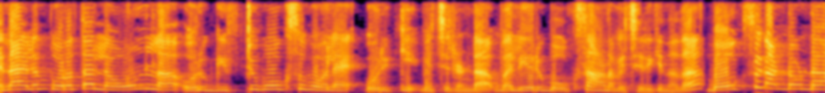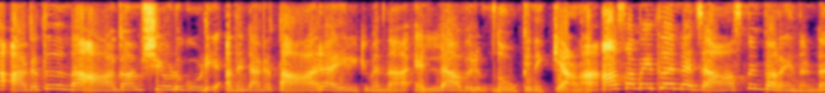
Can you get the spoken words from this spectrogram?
എന്നാലും പുറത്തെ ലോണിൽ ഒരു ഗിഫ്റ്റ് ബോക്സ് പോലെ ഒരുക്കി വെച്ചിട്ടുണ്ട്. വലിയൊരു ബോക്സ് ആണ് വെച്ചിരിക്കുന്നത്. ബോക്സ് കണ്ടുകൊണ്ട് അകത്ത് നിന്ന് ആകാംക്ഷയോടുകൂടി അതിന്റെ അകത്ത് ആരായിരിക്കുമെന്ന് എല്ലാവരും നോക്കി നിൽക്കുകയാണ്. ആ സമയത്ത് തന്നെ ജാസ്മിൻ പറയുന്നുണ്ട്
